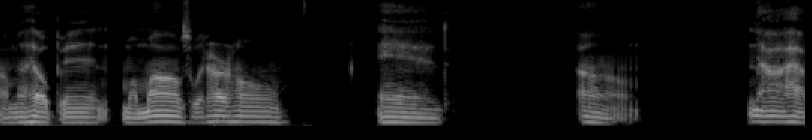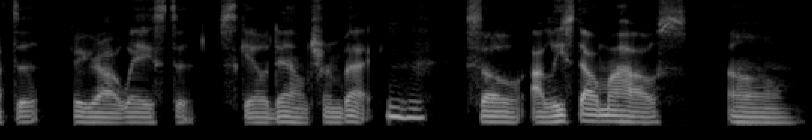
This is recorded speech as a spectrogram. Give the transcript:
I'm helping my mom's with her home, and um, now I have to figure out ways to scale down, trim back. Mm-hmm. So I leased out my house, um,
